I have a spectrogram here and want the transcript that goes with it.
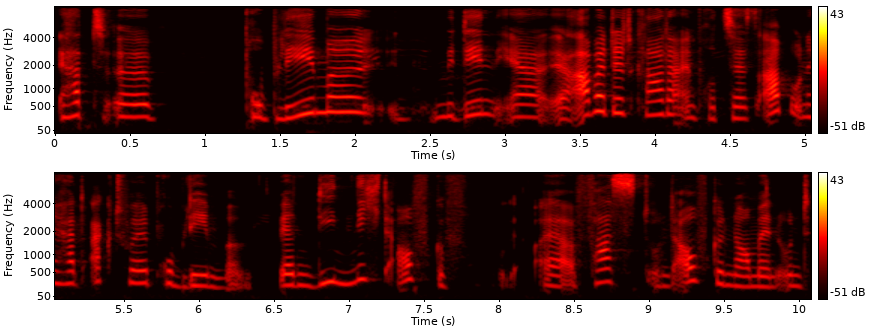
er hat äh, Probleme, mit denen er, er arbeitet gerade einen Prozess ab und er hat aktuell Probleme. Werden die nicht erfasst und aufgenommen und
